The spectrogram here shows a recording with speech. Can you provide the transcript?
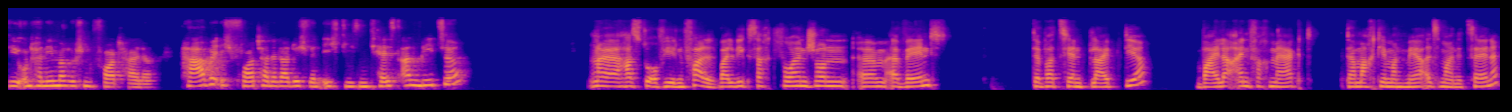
die unternehmerischen Vorteile. Habe ich Vorteile dadurch, wenn ich diesen Test anbiete? Hast du auf jeden Fall, weil wie gesagt, vorhin schon ähm, erwähnt, der Patient bleibt dir, weil er einfach merkt, da macht jemand mehr als meine Zähne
